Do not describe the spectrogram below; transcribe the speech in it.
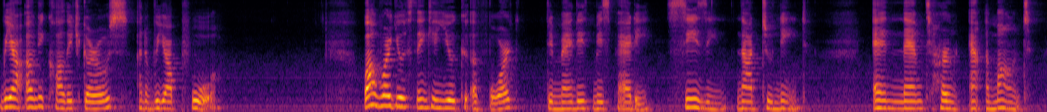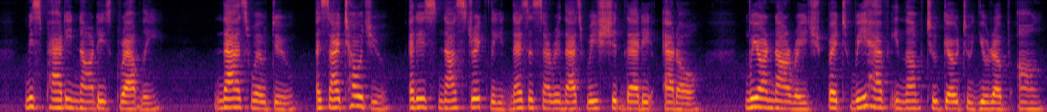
we are only college girls and we are poor. What were you thinking you could afford? demanded Miss Patty, ceasing not to knit and named her amount. Miss Patty nodded gravely. That will do. As I told you, it is not strictly necessary that we should let it at all. We are not rich, but we have enough to go to Europe on.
